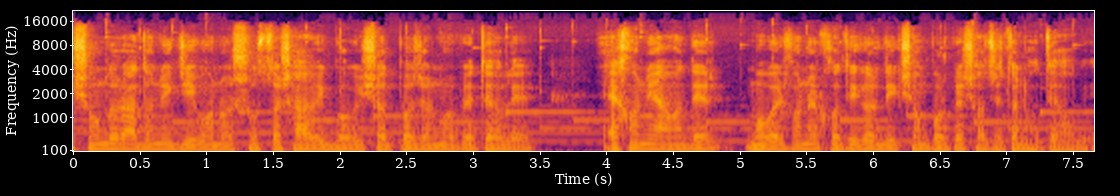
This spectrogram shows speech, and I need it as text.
সুন্দর আধুনিক জীবন ও সুস্থ স্বাভাবিক ভবিষ্যৎ প্রজন্ম পেতে হলে এখনই আমাদের মোবাইল ফোনের ক্ষতিকর দিক সম্পর্কে সচেতন হতে হবে।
